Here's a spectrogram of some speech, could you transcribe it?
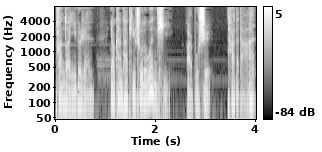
判断一个人要看他提出的问题。而不是他的答案。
